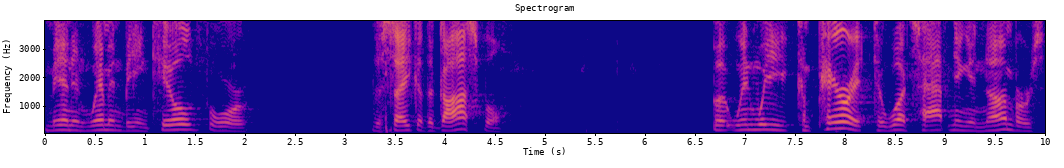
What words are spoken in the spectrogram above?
men and women being killed for the sake of the gospel. But when we compare it to what's happening in Numbers,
